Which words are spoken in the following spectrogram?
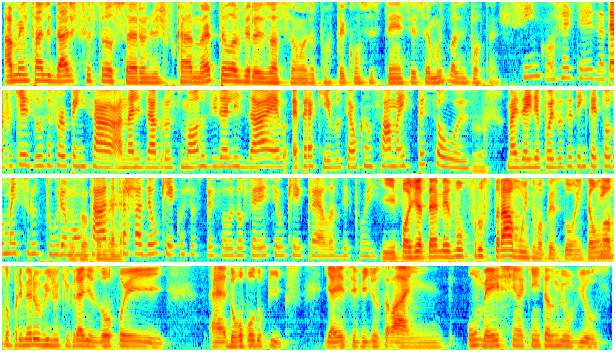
a mentalidade que vocês trouxeram de, tipo, cara, não é pela viralização, mas é por ter consistência, isso é muito mais importante. Sim, com certeza. Até porque se você for pensar, analisar grosso modo, viralizar é, é para quê? Você alcançar mais pessoas. É. Mas aí depois você tem que ter toda uma estrutura montada Exatamente. para fazer o quê com essas pessoas, oferecer o quê para elas depois. E pode até mesmo frustrar muito uma pessoa. Então, o Sim. nosso primeiro vídeo que viralizou foi é, do robô do Pix. E aí, esse vídeo, sei lá, em um mês tinha 500 mil views.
